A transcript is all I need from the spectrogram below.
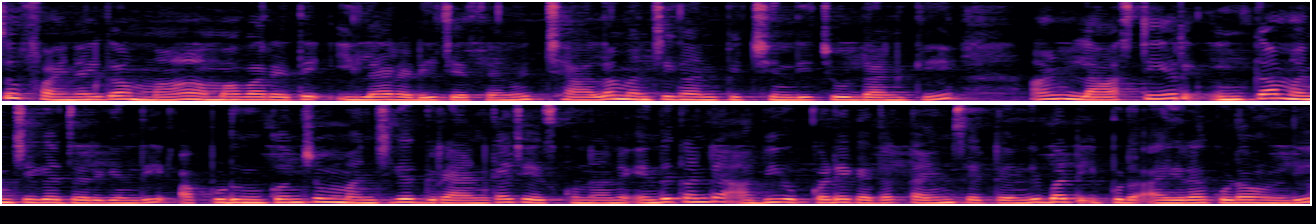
సో ఫైనల్గా మా అమ్మవారు అయితే ఇలా రెడీ చేశాను. చాలా మంచిగా అనిపించింది చూడ్డానికి. అండ్ లాస్ట్ ఇయర్ ఇంకా మంచిగా జరిగింది. అప్పుడు ఇంకొంచెం మంచిగా గ్రాండ్గా చేసుకున్నాను. ఎందుకంటే అభి ఒక్కడే కదా టైం సెట్ అయింది. బట్ ఇప్పుడు ఐరా కూడా ఉంది.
